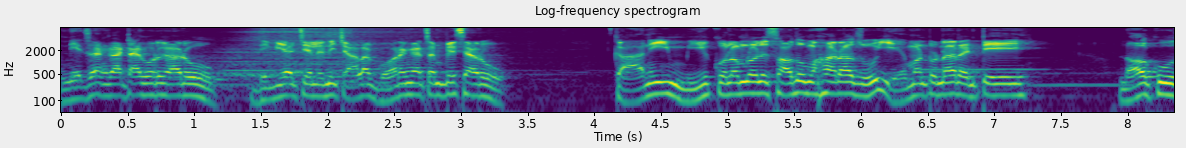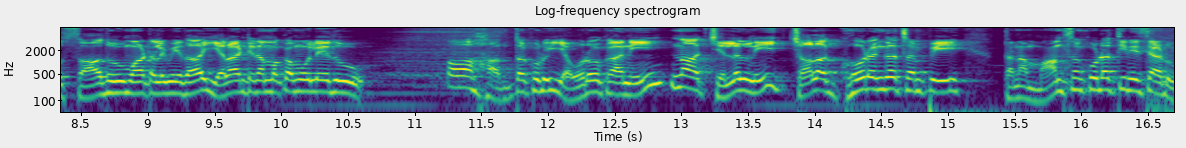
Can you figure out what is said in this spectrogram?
నిజంగా ఠాగూర్ గారు దివ్య చెల్లెని చాలా ఘోరంగా చంపేశారు. కానీ మీ కులంలోని సాధు మహారాజు ఏమంటున్నారంటే నాకు సాధువు మాటల మీద ఎలాంటి నమ్మకము లేదు. ఆ హంతకుడు ఎవరో కానీ నా చెల్లెల్ని చాలా ఘోరంగా చంపి తన మాంసం కూడా తినేశాడు.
